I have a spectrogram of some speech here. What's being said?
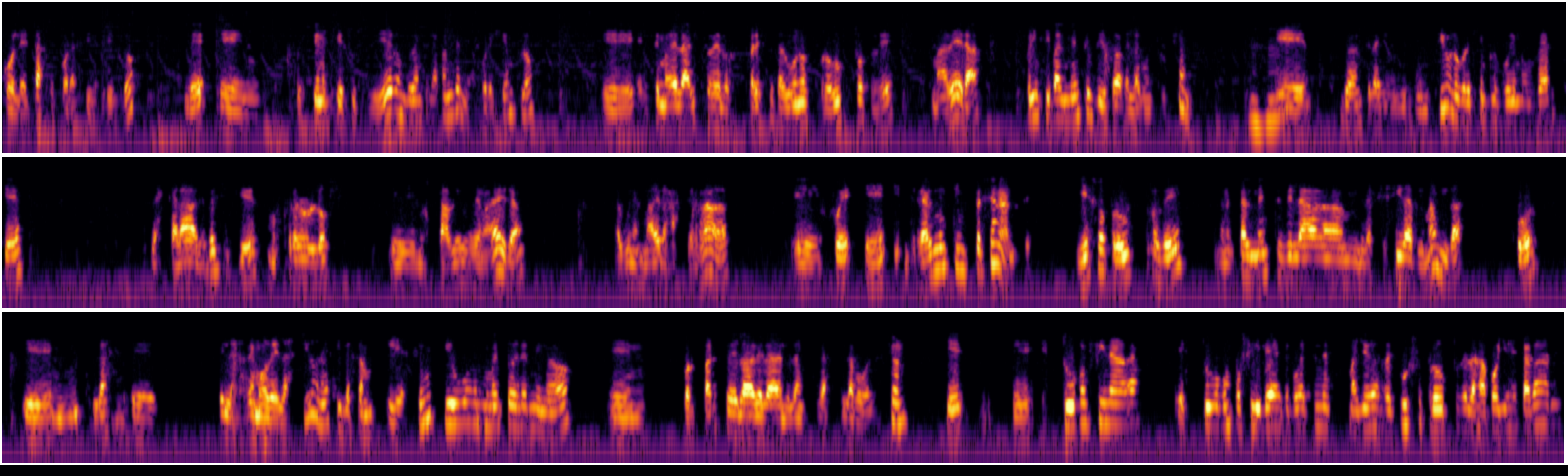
coletazos, por así decirlo, de cuestiones que sucedieron durante la pandemia. Por ejemplo, eh, el tema del alza de los precios de algunos productos de madera, principalmente utilizados en la construcción. Eh, durante el año 2021, por ejemplo, pudimos ver que la escalada de precios que mostraron los, eh, los tableros de madera algunas maderas aserradas, fue realmente impresionante. Y eso producto de, fundamentalmente, de la, de la excesiva demanda por las las remodelaciones y las ampliaciones que hubo en un momento determinado por parte de la, de la, de la, población que eh, estuvo confinada, estuvo con posibilidades de poder tener mayores recursos producto de los apoyos estatales.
